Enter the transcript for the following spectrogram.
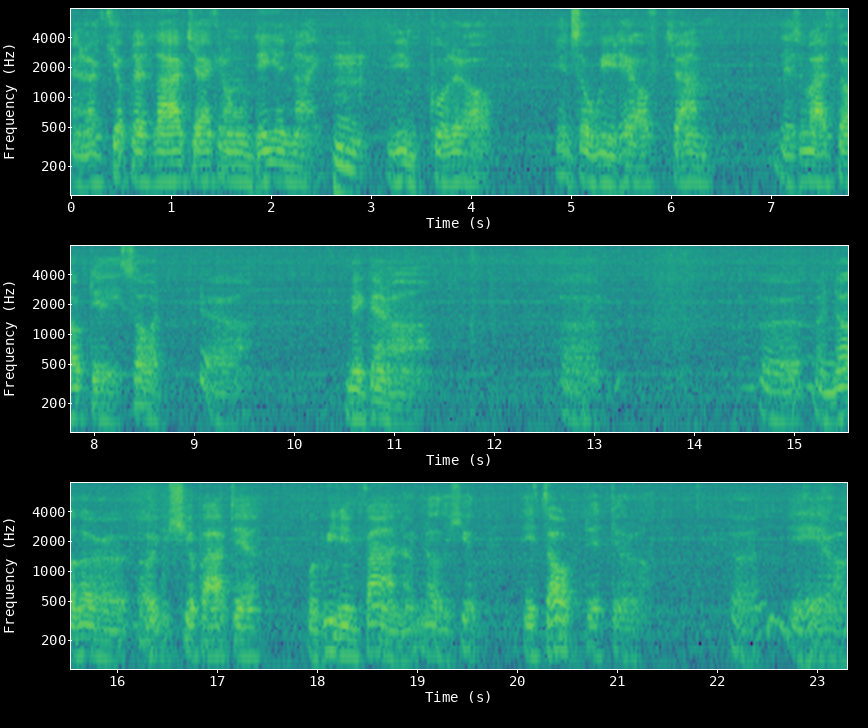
and I kept that life jacket on day and night. Hmm. You didn't pull it off. And so we'd have time, and somebody thought they saw it, uh, maybe in a, uh, uh, another uh, ship out there, but we didn't find another ship. They thought that uh, uh, they had a,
